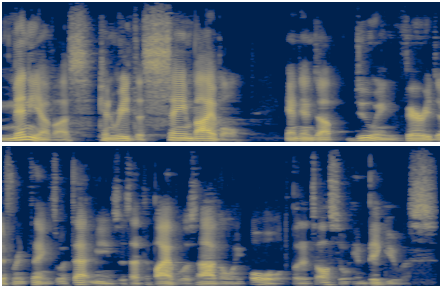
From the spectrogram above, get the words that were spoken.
many of us can read the same Bible and end up doing very different things. What that means is that the Bible is not only old, but it's also ambiguous.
